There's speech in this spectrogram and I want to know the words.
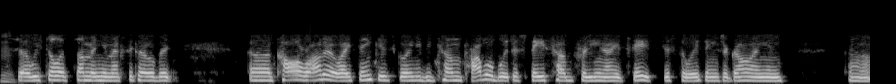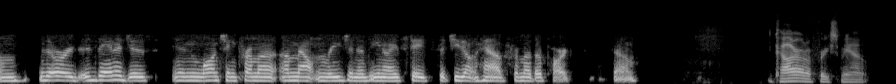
Hmm. So we still have some in New Mexico, but uh, Colorado, I think, is going to become probably the space hub for the United States, just the way things are going. And um, there are advantages in launching from a, a, mountain region of the United States that you don't have from other parts. So, Colorado freaks me out.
